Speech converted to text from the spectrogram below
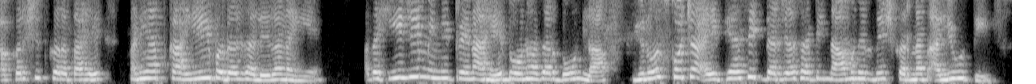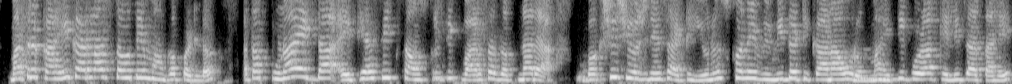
आकर्षित करत आहे आणि यात काहीही बदल झालेला नाहीये. आता ही जी मिनी ट्रेन आहे दोन हजार दोन ला युनेस्कोच्या ऐतिहासिक दर्जासाठी नामनिर्देश करण्यात आली होती. मात्र काही कारणास्तव ते मागं पडलं. आता पुन्हा एकदा ऐतिहासिक सांस्कृतिक वारसा जपणाऱ्या बक्षीस योजनेसाठी युनेस्कोने विविध ठिकाणावरून माहिती गोळा केली जात आहे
